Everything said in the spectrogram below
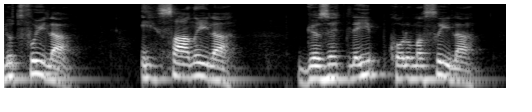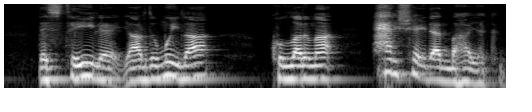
Lütfuyla, ihsanıyla, gözetleyip korumasıyla, desteğiyle, yardımıyla kullarına her şeyden daha yakın.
